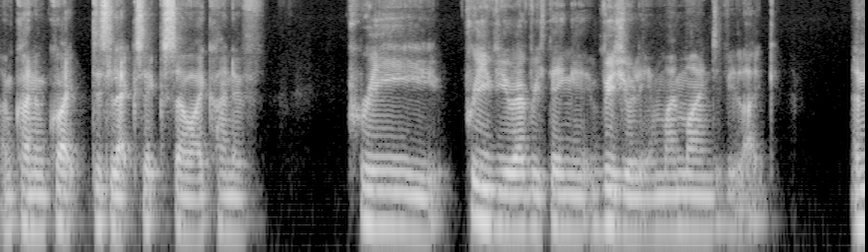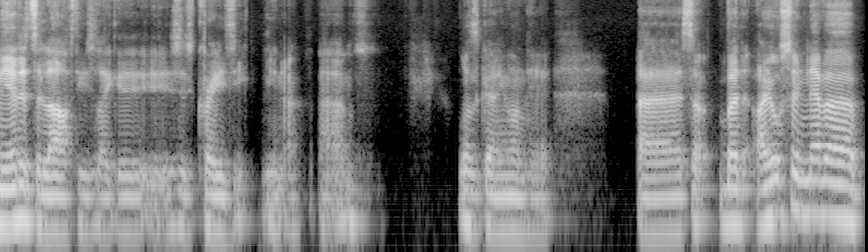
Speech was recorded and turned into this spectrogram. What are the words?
I'm kind of quite dyslexic, so I kind of pre preview everything visually in my mind, if you like. And the editor laughed. He's like, "This is crazy, you know, um, what's going on here?" Uh, so, but I also never,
